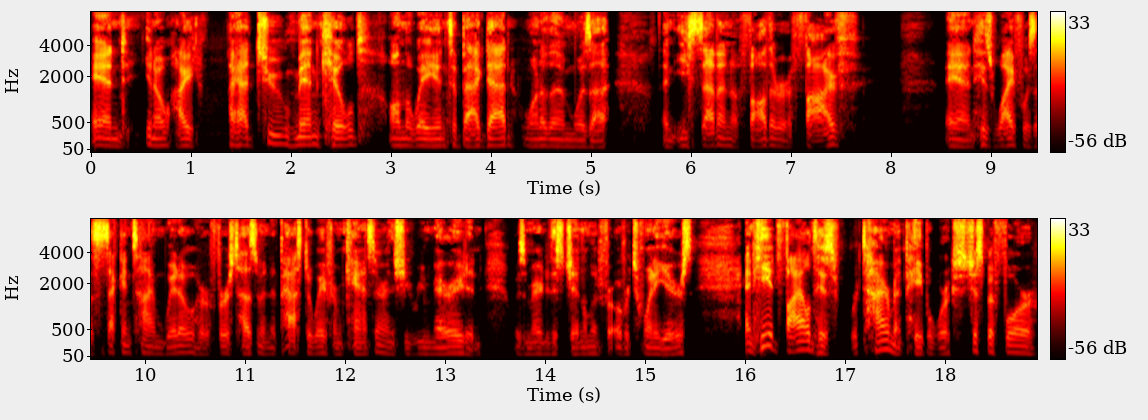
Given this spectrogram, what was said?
And, you know, I I had two men killed on the way into Baghdad. One of them was a an E7, a father of five, and his wife was a second time widow. Her first husband had passed away from cancer and she remarried and was married to this gentleman for over 20 years. And he had filed his retirement paperwork just before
